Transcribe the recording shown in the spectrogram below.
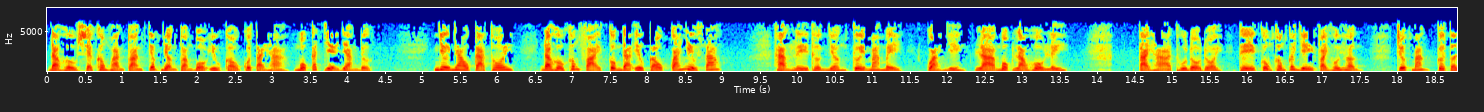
đạo hữu sẽ không hoàn toàn chấp nhận toàn bộ yêu cầu của Tài Hà một cách dễ dàng được. Như nhau cả thôi, đạo hữu không phải cũng đã yêu cầu quá nhiều sao? Hạng ly thường nhân cười ma mị, quả nhiên là một lão hồ ly. Tại hạ thu đồ rồi thì cũng không có gì phải hối hận. Trước mắt cứ tới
